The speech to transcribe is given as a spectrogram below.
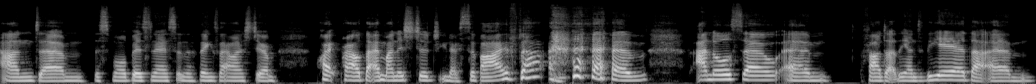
and um, the small business and the things that i managed to do quite proud that i managed to you know survive that um, and also um, found out at the end of the year that um,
